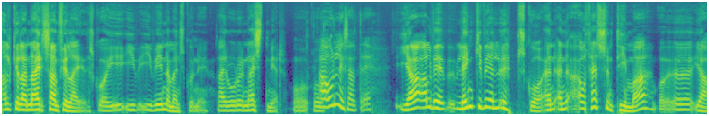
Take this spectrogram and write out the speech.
algjörlega nær samfélagið, sko, í, í, í vinamennskunni. Það er voru næst mér. Og, og, á úlinsaldri? Já, alveg lengi vel upp, sko, en, en á þessum tíma, uh, já,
